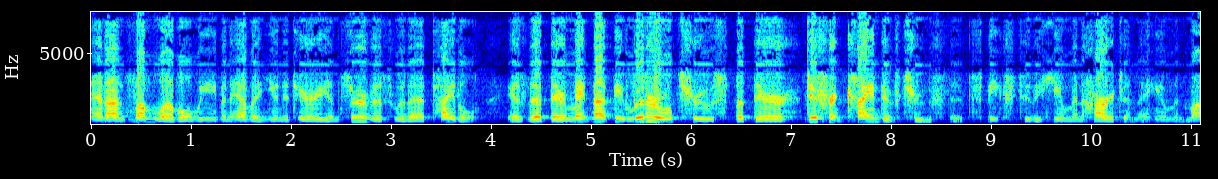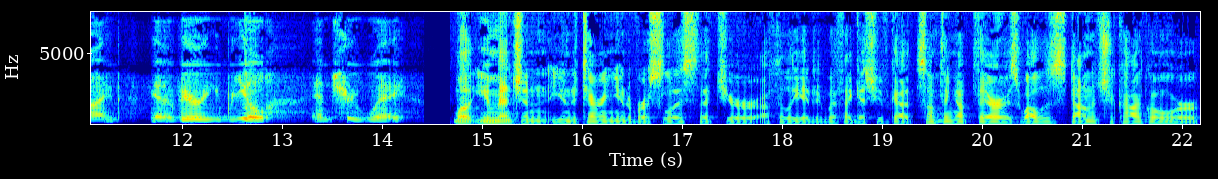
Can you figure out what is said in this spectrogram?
And on some level, we even have a Unitarian service with that title, is that there may not be literal truth, but they're different kind of truth that speaks to the human heart and the human mind in a very real and true way. Well, you mentioned Unitarian Universalists that you're affiliated with. I guess you've got something up there as well as down in Chicago, or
